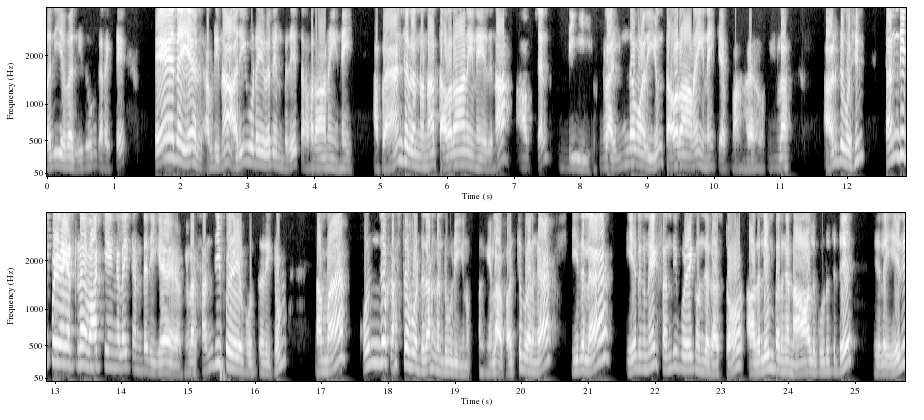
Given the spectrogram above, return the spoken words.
வறியவர் இதுவும் கரெக்ட் பேதையர் அப்படின்னா அறிவுடையவர் என்பதே தவறான இணை. அப்ப ஆன்சர் என்னன்னா தவறான இணை எதுனா ஆப்ஷன் டி ஓகேங்களா இந்த மாதிரியும் தவறான இணை கேட்பாங்க. ஓகேங்களா அடுத்த கொஸ்டின் சந்திப்பிழையற்ற வாக்கியங்களை கண்டறிக. ஓகேங்களா சந்திப்பிழையை பொறுத்த வரைக்கும் நம்ம கொஞ்சம் கஷ்டப்பட்டு தான் கண்டுபிடிக்கணும் ஓகேங்களா ஃபர்ஸ்ட் பாருங்க. இதுல ஏற்கனவே சந்திப்பிழை கொஞ்சம் கஷ்டம். அதுலயும் பாருங்க நாலு கொடுத்துட்டு இதுல எது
